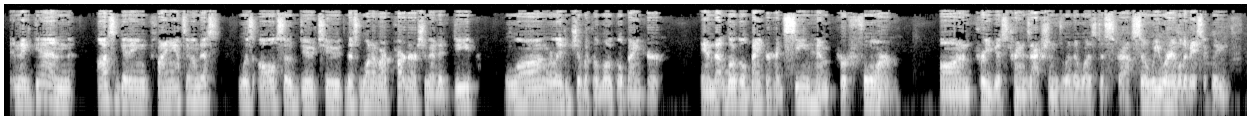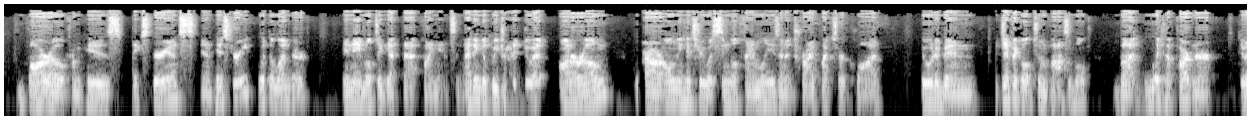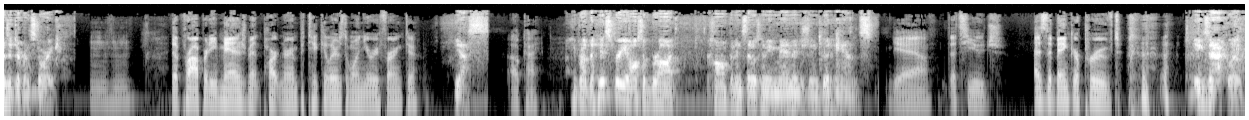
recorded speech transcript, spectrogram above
And again, us getting financing on this was also due to this one of our partners who had a deep, long relationship with a local banker and that local banker had seen him perform on previous transactions where there was distress. So we were able to basically borrow from his experience and history with the lender and able to get that financing. I think if we tried to do it on our own, where our only history was single families and a triplex or a quad, it would have been difficult to impossible. But with a partner, it was a different story. Mm-hmm. The property management partner in particular is the one you're referring to? Yes. Okay. He brought the history, he also brought confidence that it was going to be managed in good hands. Yeah, that's huge. As the banker proved. exactly.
